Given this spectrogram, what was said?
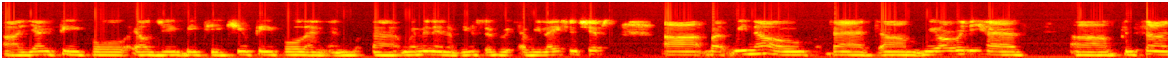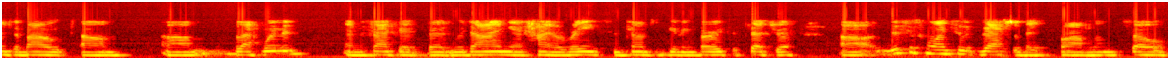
uh, young people, LGBTQ people, and, and uh, women in abusive re- relationships. Uh, but we know that um, we already have concerns about um, um, black women and the fact that, that, we're dying at higher rates in terms of giving birth, etc. Uh, this is going to exacerbate the problem. So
